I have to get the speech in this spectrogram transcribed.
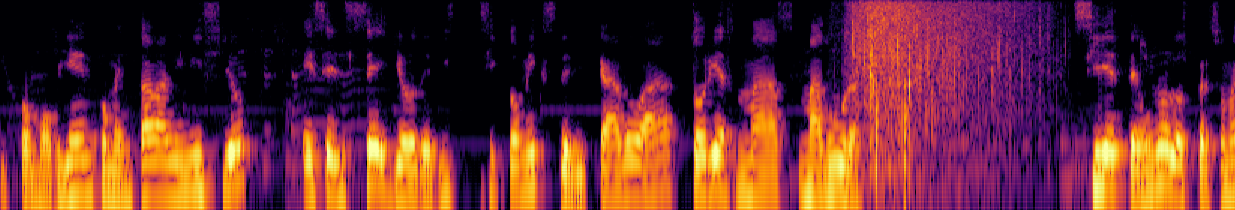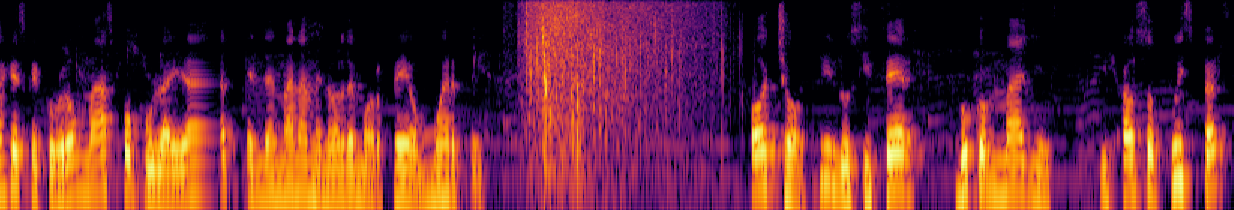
y como bien comentaba al inicio, es el sello de DC Comics dedicado a historias más maduras. 7. Uno de los personajes que cobró más popularidad es la hermana menor de Morfeo, Muerte. 8. Lucifer, Book of Magic y House of Whispers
